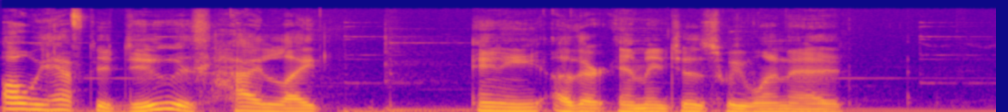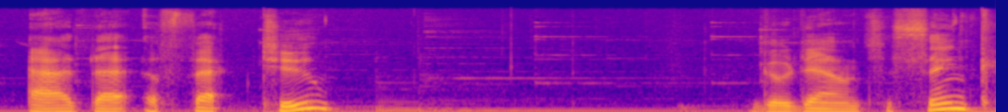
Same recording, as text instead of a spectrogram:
all we have to do is highlight any other images we want to add that effect to. Go down to sync,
